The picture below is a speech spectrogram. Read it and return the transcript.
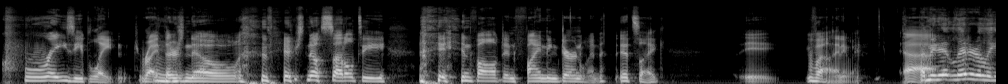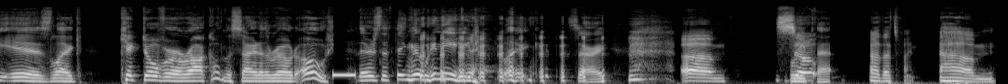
crazy blatant, right? There's no there's no subtlety involved in finding Dyrnwyn. It's like, eh, well, anyway. Uh, I mean, it literally is like kicked over a rock on the side of the road. Oh, sh- there's the thing that we need. like, sorry, um, so that. oh, that's fine. Um,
